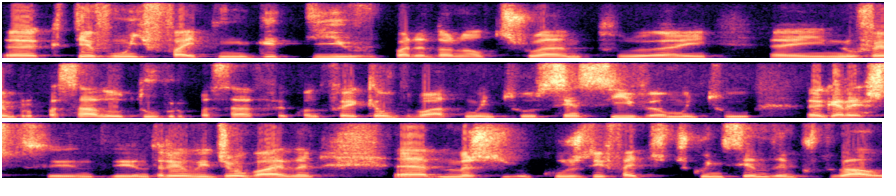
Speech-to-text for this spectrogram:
uh, que teve um efeito negativo para Donald Trump em, em novembro passado, outubro passado, foi quando foi aquele debate muito sensível, muito agreste entre ele e Joe Biden, uh, mas cujos efeitos desconhecemos em Portugal.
